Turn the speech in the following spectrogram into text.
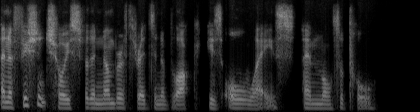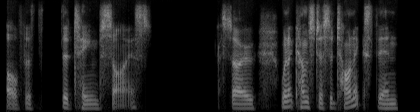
an efficient choice for the number of threads in a block is always a multiple of the, the team size. So when it comes to Setonix, then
